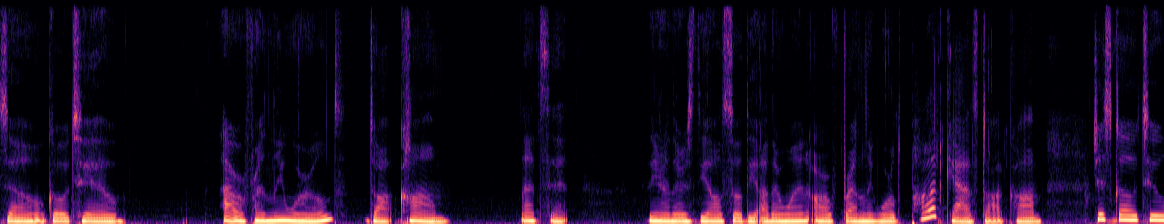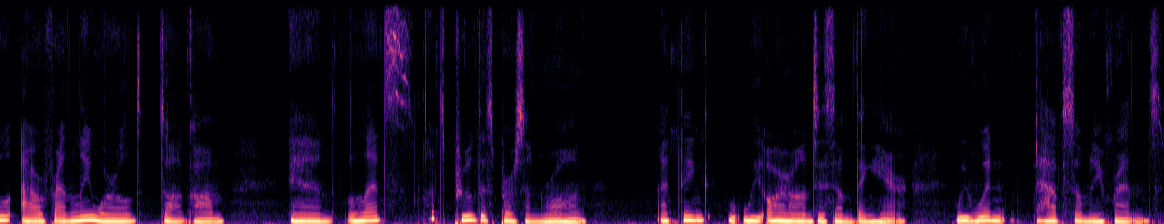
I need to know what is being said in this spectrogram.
So go to ourfriendlyworld.com. That's it. You know, there's the also the other one, ourfriendlyworldpodcast.com. Just go to ourfriendlyworld.com and let's let's prove this person wrong. I think we are onto something here. We wouldn't have so many friends.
